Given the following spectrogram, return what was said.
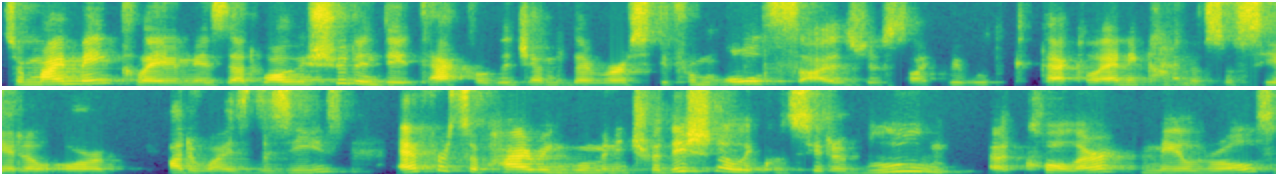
So my main claim is that while we should indeed tackle the gender diversity from all sides, just like we would tackle any kind of societal or otherwise disease, efforts of hiring women in traditionally considered blue uh, collar male roles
